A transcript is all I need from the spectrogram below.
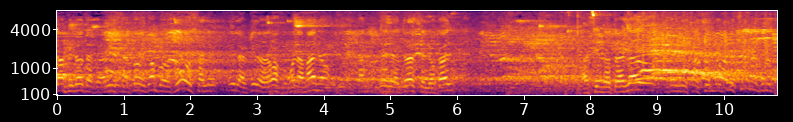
La pelota atraviesa todo el campo de juego, sale el arquero de abajo con la mano, están desde atrás el local, haciendo traslado, Vélez haciendo presión, la pelota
